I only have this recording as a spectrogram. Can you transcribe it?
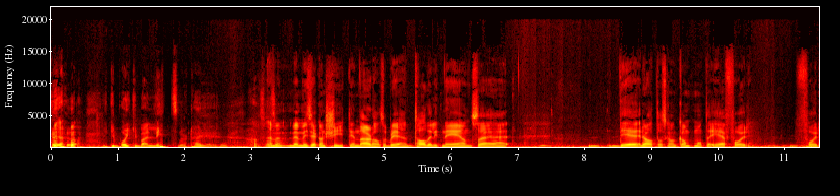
ja. ikke, og ikke bare litt snurt heller. Nei, men, men hvis jeg kan skyte inn der, da, så blir jeg, ta det litt ned igjen, så er jeg Det Rataskankan på en måte er for for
